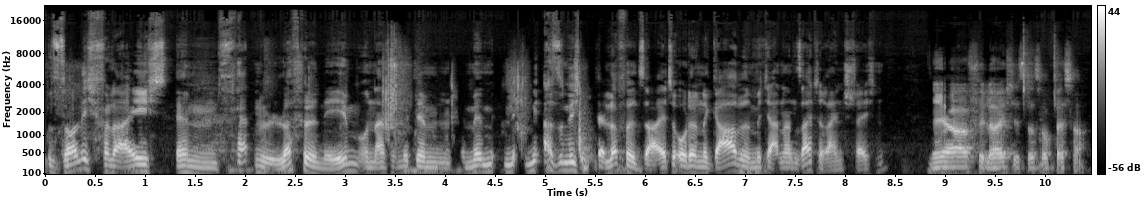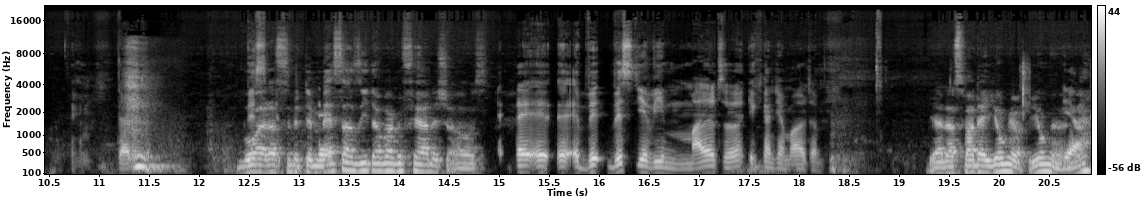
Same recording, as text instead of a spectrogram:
Soll ich vielleicht einen fetten Löffel nehmen und einfach mit dem, mit, mit, also nicht mit der Löffelseite oder eine Gabel mit der anderen Seite reinstechen? Ja, vielleicht ist das auch besser. Dann, Boah, das mit dem Messer sieht aber gefährlich aus. äh, äh, äh, wi- wisst ihr, wie Malte, ihr kennt ja Malte, Ja, das war der Junge, Junge, ja, ne?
